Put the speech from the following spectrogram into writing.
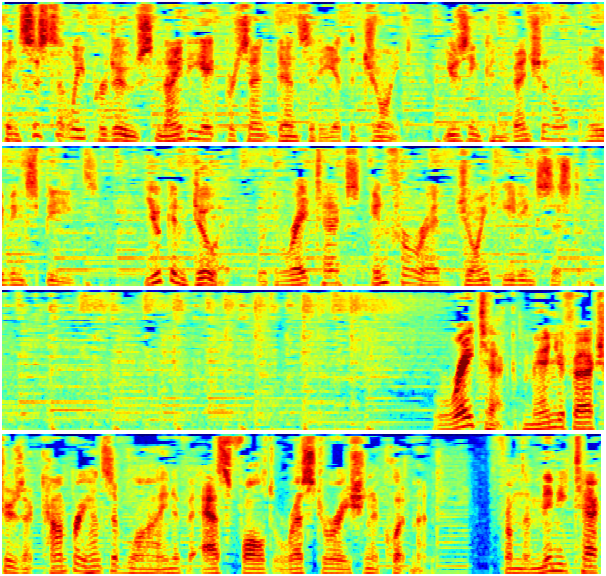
Consistently produce 98% density at the joint using conventional paving speeds. You can do it with Ray-Tech's infrared joint heating system. Ray-Tech manufactures a comprehensive line of asphalt restoration equipment. From the Minitech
